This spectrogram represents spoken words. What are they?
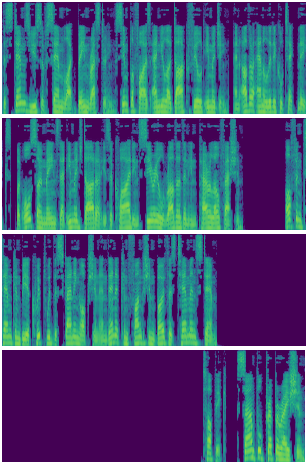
The STEM's use of SEM-like beam rastering simplifies annular dark field imaging, and other analytical techniques, but also means that image data is acquired in serial rather than in parallel fashion. Often TEM can be equipped with the scanning option and then it can function both as TEM and STEM. Sample preparation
